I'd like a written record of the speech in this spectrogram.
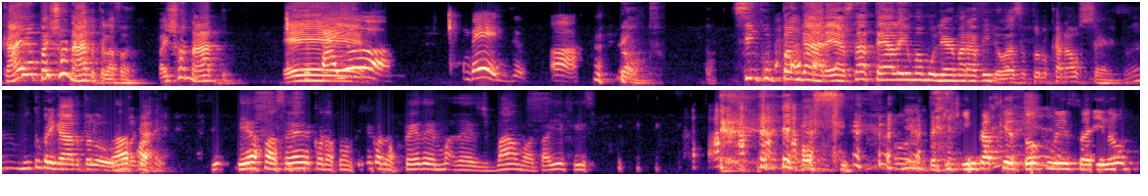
Caio é apaixonado pela Van. Apaixonado. É... Caio, um beijo. Ó. Pronto. Cinco pangarés na tela e uma mulher maravilhosa. Estou no canal certo. É, muito obrigado pelo ah, pangaré. Ia fazer coraçãozinho com os pés de, de bamba, tá difícil. Nossa. Quem encasquetou com isso aí, não?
